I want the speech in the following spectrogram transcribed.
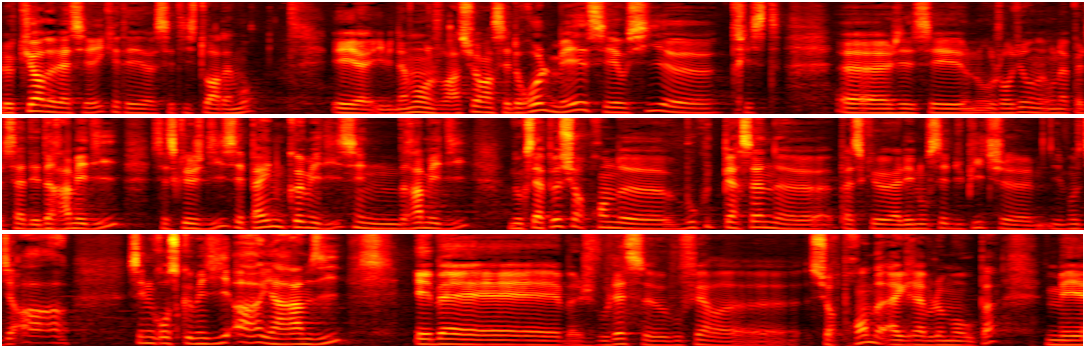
le cœur de la série qui était euh, cette histoire d'amour. Et euh, évidemment, je vous rassure, hein, c'est drôle, mais c'est aussi euh, triste. Euh, Aujourd'hui, on, appelle ça des dramédies. C'est ce que je dis. C'est pas une comédie, c'est une dramédie. Donc ça peut surprendre beaucoup de personnes parce qu'à l'énoncé du pitch, ils vont se dire ah oh, c'est une grosse comédie. Ah oh, il y a Ramsey. Et eh ben, ben, je vous laisse vous faire surprendre, agréablement ou pas. Mais,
